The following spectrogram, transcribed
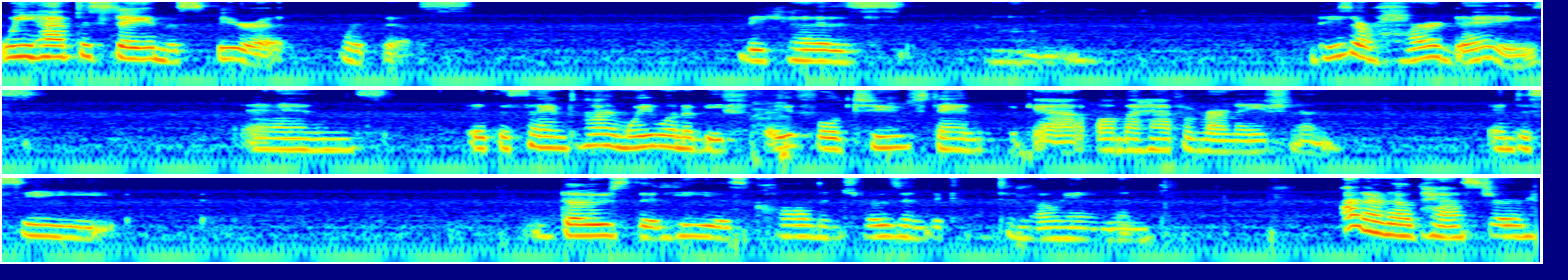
we have to stay in the spirit with this because um, these are hard days. And at the same time, we want to be faithful to stand in the gap on behalf of our nation and to see those that He has called and chosen to come to know Him. And I don't know, Pastor.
